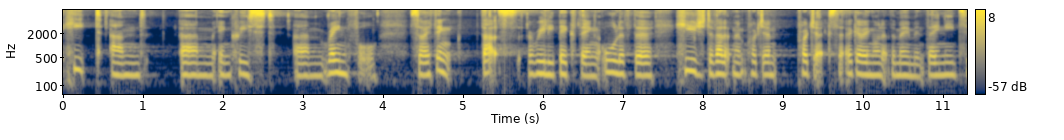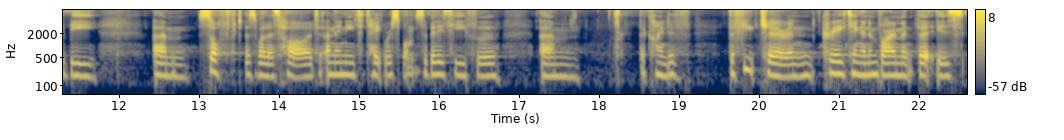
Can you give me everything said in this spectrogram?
heat and um, increased um, rainfall. So I think that's a really big thing. All of the huge development project, projects that are going on at the moment, they need to be um, soft as well as hard, and they need to take responsibility for um, the kind of the future and creating an environment that is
